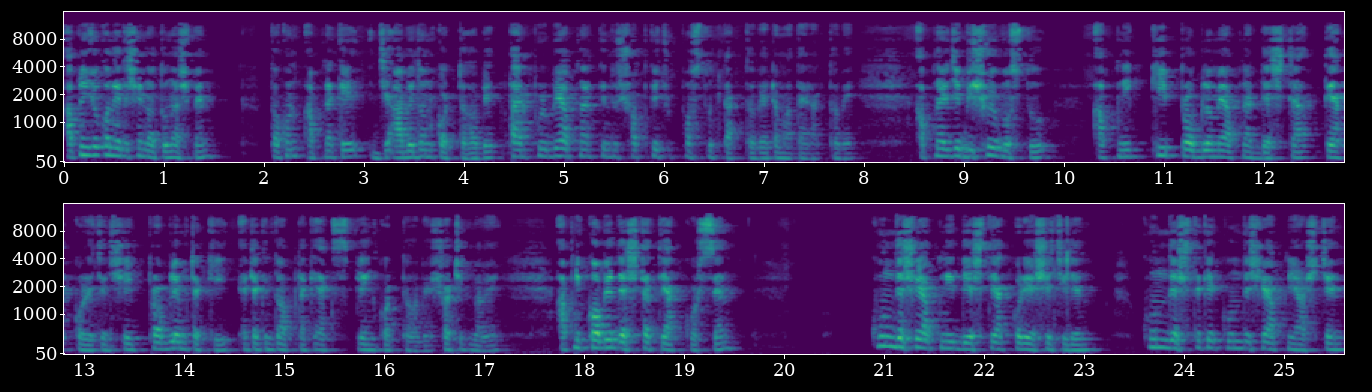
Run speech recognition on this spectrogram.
আপনি যখন এদেশে নতুন আসবেন, তখন আপনাকে যে আবেদন করতে হবে, তার পূর্বে আপনার কিন্তু সবকিছু প্রস্তুত রাখতে হবে, এটা মাথায় রাখতে হবে। আপনার যে বিষয়বস্তু, আপনি কি প্রবলেমে আপনার দেশটা ত্যাগ করেছেন, সেই প্রবলেমটা কি, এটা কিন্তু আপনাকে এক্সপ্লেন করতে হবে সঠিকভাবে। আপনি কবে দেশটা ত্যাগ করছেন? কোন দেশে আপনি দেশ ত্যাগ করে এসেছিলেন? কোন দেশ থেকে কোন দেশে আপনি আসছেন?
